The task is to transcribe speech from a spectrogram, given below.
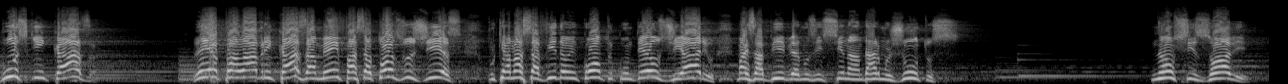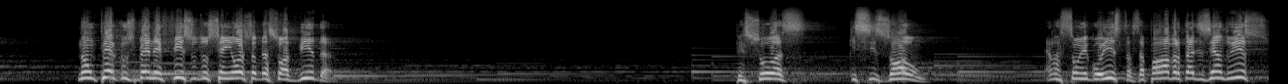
busque em casa, leia a palavra em casa, amém, faça todos os dias, porque a nossa vida é um encontro com Deus diário, mas a Bíblia nos ensina a andarmos juntos. Não se isole. Não perca os benefícios do Senhor sobre a sua vida. Pessoas que se isolam, elas são egoístas, a palavra está dizendo isso.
